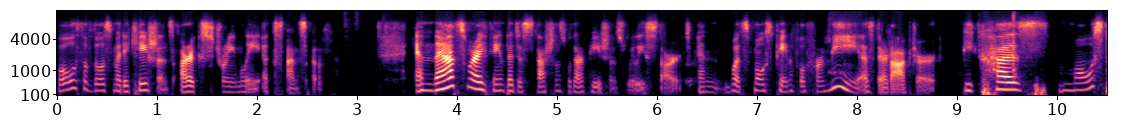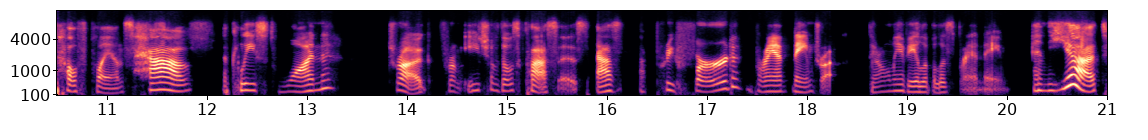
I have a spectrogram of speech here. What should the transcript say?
both of those medications are extremely expensive. And that's where I think the discussions with our patients really start. And what's most painful for me as their doctor, because most health plans have at least one drug from each of those classes as a preferred brand name drug. They're only available as brand name. And yet,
